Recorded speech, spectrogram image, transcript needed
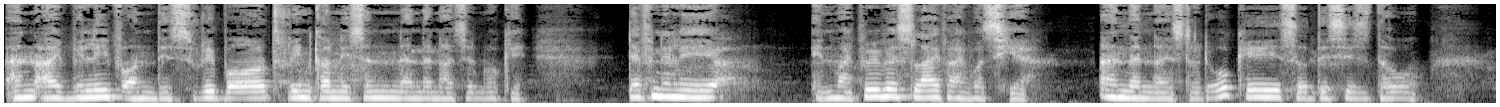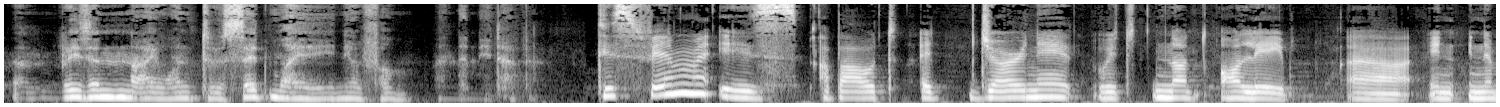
And I believe on this rebirth, reincarnation, and then I said, okay, definitely in my previous life I was here. And then I started, okay, so this is the um, reason I want to set my new film. And then it happened. this film is about a journey which not only uh, in in a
